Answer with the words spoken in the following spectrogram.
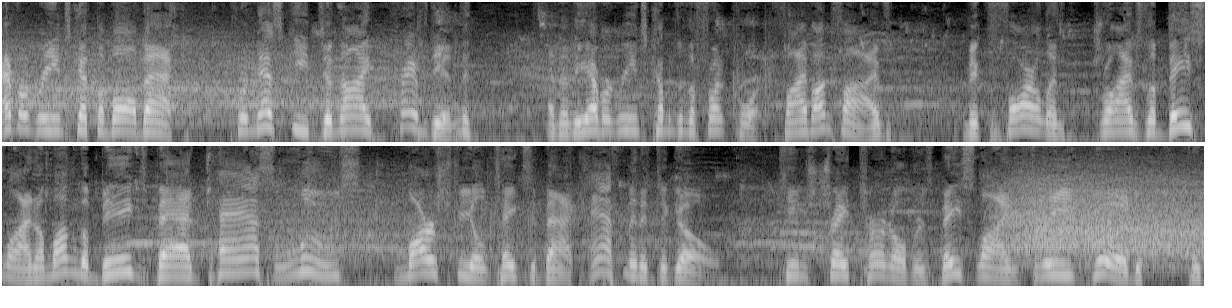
Evergreens get the ball back. Praneski denied Krevden. And then the Evergreens come into the front court. Five on five. McFarland drives the baseline among the bigs. Bad pass, loose. Marshfield takes it back. Half minute to go. Teams trade turnovers. Baseline three good for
